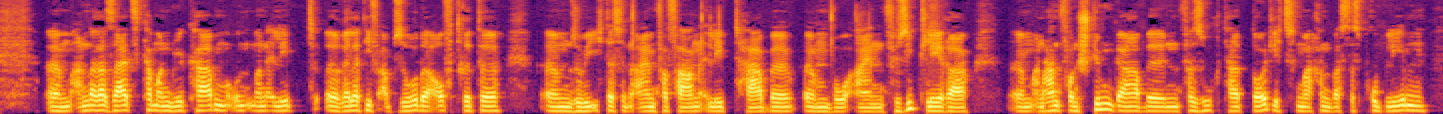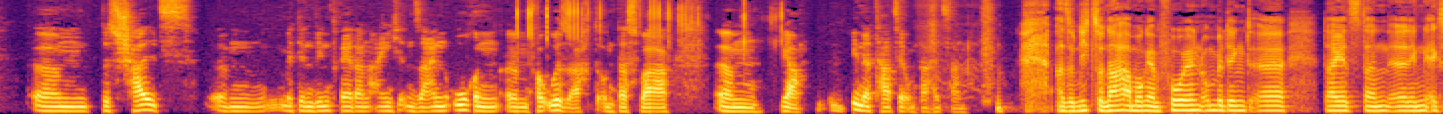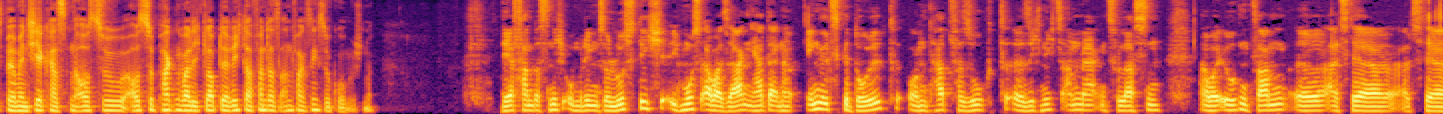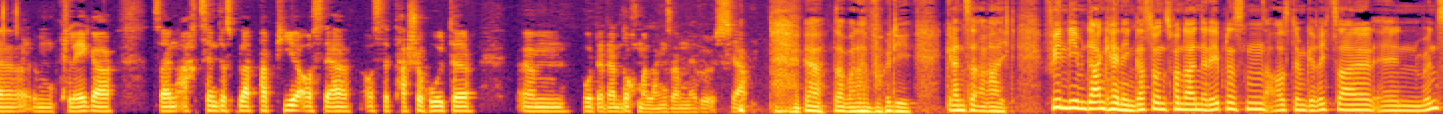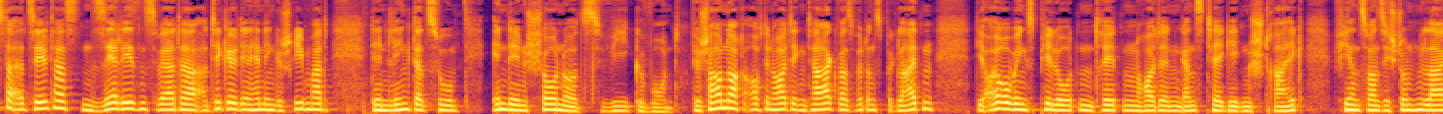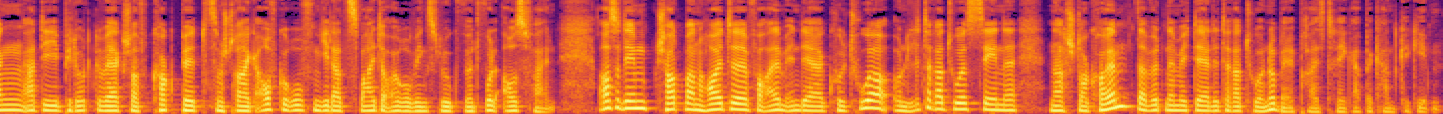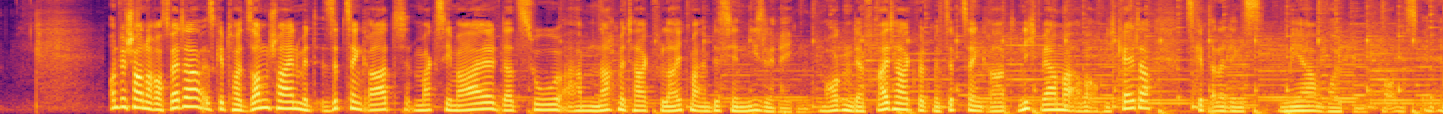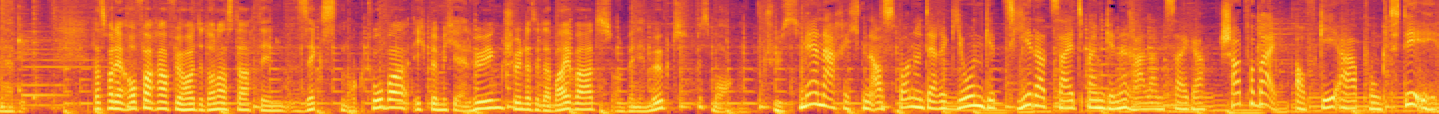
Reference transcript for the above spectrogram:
Ähm, andererseits kann man Glück haben und man erlebt äh, relativ absurde Auftritte, ähm, so wie ich das in einem Verfahren erlebt habe, ähm, wo ein Physiklehrer ähm, anhand von Stimmgabeln versucht hat, deutlich zu machen, was das Problem ähm, des Schalls ähm, mit den Windrädern eigentlich in seinen Ohren ähm, verursacht. Und das war ähm, ja in der Tat sehr unterhaltsam. Also nicht zur Nachahmung empfohlen, unbedingt äh, da jetzt dann äh, den Experimentierkasten auszu, auszupacken, weil ich glaube, der Richter fand das anfangs nicht so komisch. Ne? Der fand das nicht unbedingt so lustig. Ich muss aber sagen, er hatte eine Engelsgeduld und hat versucht, äh, sich nichts anmerken zu lassen. Aber irgendwann, äh, als der, als der ähm, Kläger sein 18. Blatt Papier aus der, aus der Tasche holte, ähm, wurde er dann doch mal langsam nervös, ja. ja, da war dann wohl die Grenze erreicht. Vielen lieben Dank, Henning, dass du uns von deinen Erlebnissen aus dem Gerichtssaal in Münster erzählt hast. Ein sehr lesenswerter Artikel, den Henning geschrieben hat. Den Link dazu in den Shownotes, wie gewohnt. Wir schauen noch auf den heutigen Tag. Was wird uns begleiten? Die Eurowings-Piloten treten heute in ganztägigen Streik. 24 Stunden lang hat die Pilotgewerkschaft Cockpit zum Streik aufgerufen. Jeder zweite Eurowings-Flug wird wohl ausfallen. Außerdem schaut man heute vor allem in der Kultur- und Literaturszene nach Stockholm. Da wird nämlich der Literaturnobelpreisträger bekannt gegeben. Und wir schauen noch aufs Wetter. Es gibt heute Sonnenschein mit 17 Grad maximal. Dazu am Nachmittag vielleicht mal ein bisschen Nieselregen. Morgen der Freitag wird mit 17 Grad nicht wärmer, aber auch nicht kälter. Es gibt allerdings mehr Wolken bei uns in NRW. Das war der Aufwacher für heute Donnerstag, den 6. Oktober. Ich bin Michael Höhing. Schön, dass ihr dabei wart. Und wenn ihr mögt, bis morgen. Tschüss. Mehr Nachrichten aus Bonn und der Region gibt's jederzeit beim Generalanzeiger. Schaut vorbei auf ga.de.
